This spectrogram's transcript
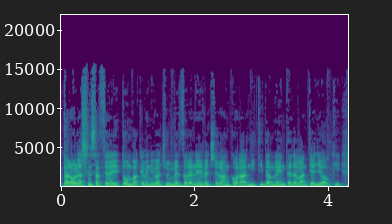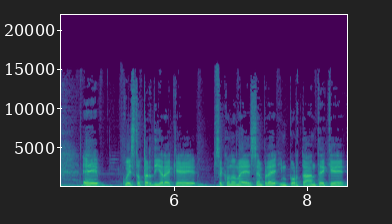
però la sensazione di Tomba che veniva giù in mezzo alla neve ce l'ho ancora nitidamente davanti agli occhi. E questo per dire che secondo me è sempre importante che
